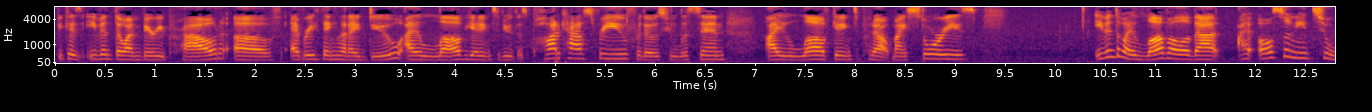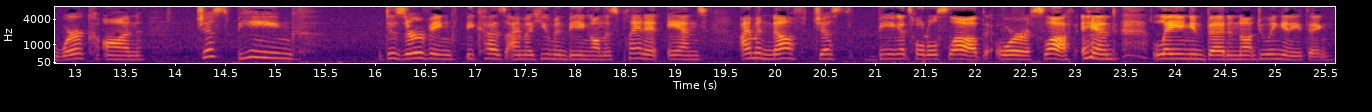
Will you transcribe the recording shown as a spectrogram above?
because even though I'm very proud of everything that I do, I love getting to do this podcast for you, for those who listen. I love getting to put out my stories. Even though I love all of that, I also need to work on just being deserving because I'm a human being on this planet and I'm enough just being a total slob or sloth and laying in bed and not doing anything.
